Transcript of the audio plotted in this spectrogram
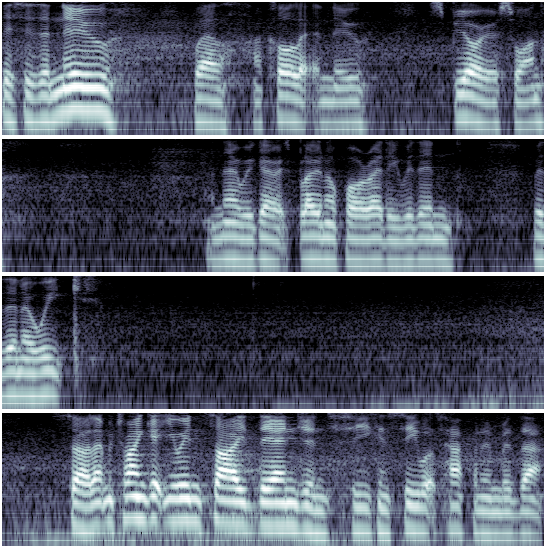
This is a new, well, I call it a new spurious one. And there we go, it's blown up already within, within a week. So let me try and get you inside the engine so you can see what's happening with that.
